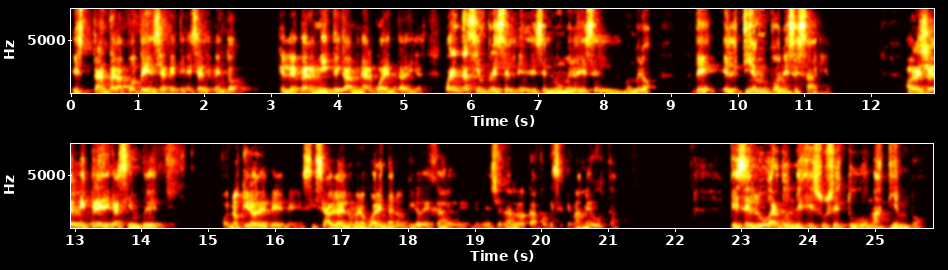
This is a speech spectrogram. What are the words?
es tanta la potencia que tiene ese alimento que le permite caminar 40 días. 40 siempre es el, número, es el número de el tiempo necesario. Ahora yo en mis prédicas siempre, no quiero, si se habla del número 40, no quiero dejar de mencionarlo acá porque es el que más me gusta, que es el lugar donde Jesús estuvo más tiempo.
